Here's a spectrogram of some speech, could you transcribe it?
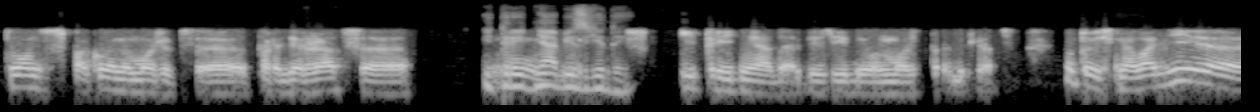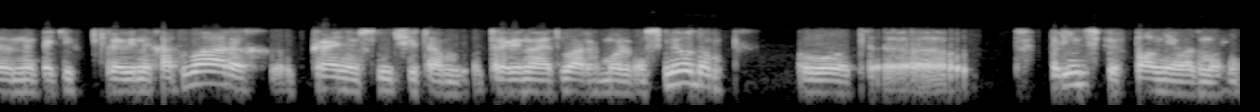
то он спокойно может э, продержаться. И три ну, дня без еды. И три дня, да, без еды он может продержаться. Ну, то есть на воде, на каких-то травяных отварах, в крайнем случае там травяной отвар можно с медом. Вот. Э, в принципе, вполне возможно.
